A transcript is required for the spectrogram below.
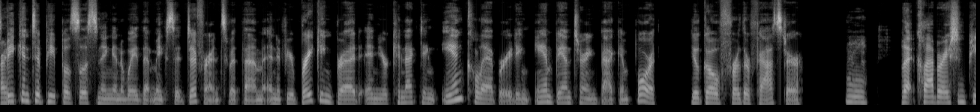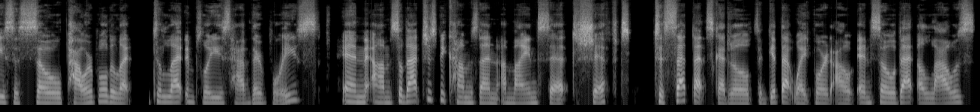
right. speaking to people's listening in a way that makes a difference with them. And if you're breaking bread and you're connecting and collaborating and bantering back and forth, you'll go further faster. Mm. That collaboration piece is so powerful to let to let employees have their voice. And um, so that just becomes then a mindset shift to set that schedule, to get that whiteboard out. And so that allows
